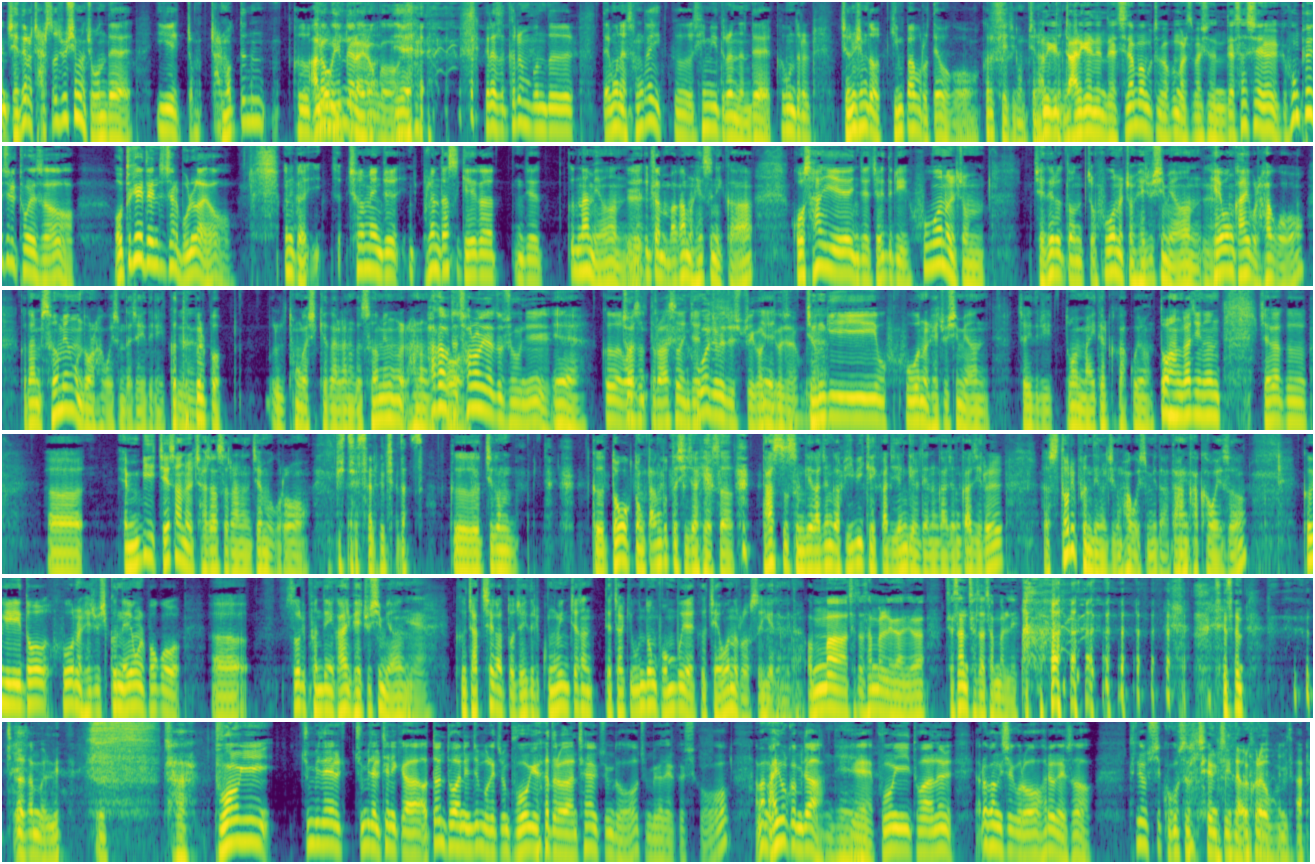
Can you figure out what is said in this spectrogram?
제대로 잘 써주시면 좋은데 이게 좀 잘못된 그안 오고 힘내라. 이런 거. 예. 그래서 그런 분들 때문에 상당히 그 힘이 들었는데 그분들을 점심도 김밥으로 때우고 그렇게 지금. 그 알겠는데 지난번부터 몇 번 말씀하셨는데 사실 그 홈페이지를 통해서 어떻게 해야 되는지 잘 몰라요. 그러니까 이- 처음에 이제 플랜다스의 계가 이제 끝나면 예. 일단 마감을 했으니까 그 사이에 이제 저희들이 후원을 좀 제대로 좀, 좀 후원을 좀 해주시면 예. 회원 가입을 하고 그다음에 서명 운동을 하고 있습니다. 저희들이 그 예. 특별법 을 통과시켜 달라는 그 서명을 하는 거고. 하다못해 천 원이라도 좋으니. 예. 그저 와서 들어와서 이제 후원 좀 해주십시오. 이거 예, 이거죠. 정기 후원을 해주시면 저희들이 도움이 많이 될 것 같고요. 또 한 가지는 제가 그, 어, MB 재산을 찾아서라는 제목으로. MB 재산을 찾아서. 그 지금 그 도곡동 땅부터 시작해서 다스 승계 과정과 BBK까지 연결되는 과정까지를 스토리 펀딩을 지금 하고 있습니다. 당 카카오에서. 거기도 후원을 해 주시, 그 내용을 보고, 어, 스토리 펀딩에 가입해 주시면 예. 그 자체가 또 저희들이 국민재산 되찾기 운동 본부의 그 재원으로 쓰이게 됩니다. 엄마 찾아 산말리가 아니라 재산 찾아 잔말리. 재산 찾아 산말리. 자, 부엉이 준비될, 준비될 테니까 어떤 도안인지 모르겠지만 부엉이가 들어간 차약증도 준비가 될 것이고 아마 많이 올 겁니다. 예, 부엉이 도안을 여러 방식으로 활용해서 틀림없이 고급스러운 차약증이 나올 거라고 봅니다.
